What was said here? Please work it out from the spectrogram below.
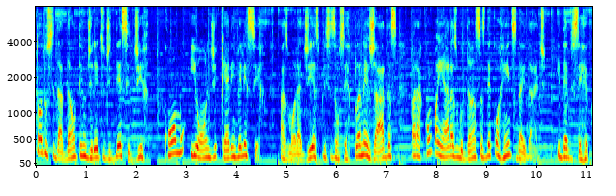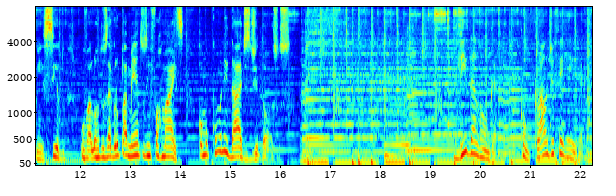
Todo cidadão tem o direito de decidir como e onde quer envelhecer. As moradias precisam ser planejadas para acompanhar as mudanças decorrentes da idade. E deve ser reconhecido o valor dos agrupamentos informais, como comunidades de idosos. Vida Longa, com Cláudio Ferreira.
